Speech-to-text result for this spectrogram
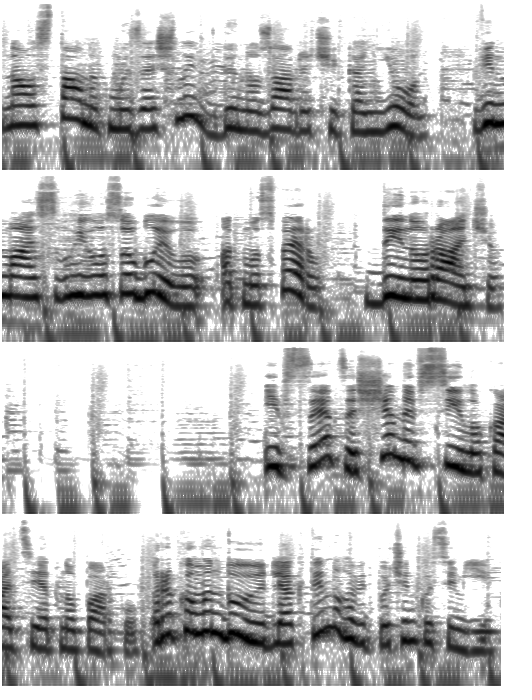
Наостанок ми зайшли в динозаврячий каньйон. Він має свою особливу атмосферу дино ранчо. І все це ще не всі локації етнопарку. Рекомендую для активного відпочинку сім'ї.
